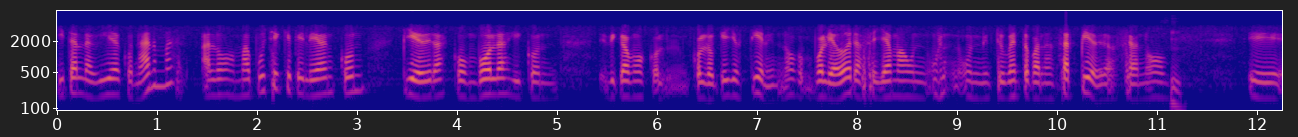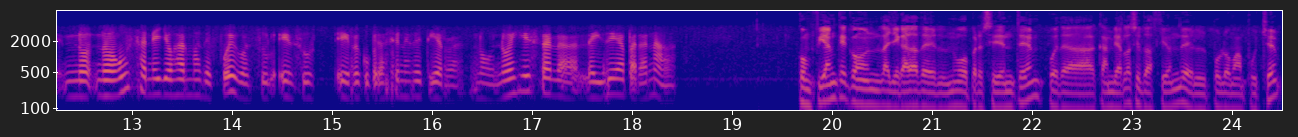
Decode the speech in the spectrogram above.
quitan la vida con armas a los mapuches que pelean con piedras, con bolas y con digamos con, con lo que ellos tienen, ¿no? Boleadora se llama un, un, instrumento para lanzar piedras, o sea, no eh, no, no usan ellos armas de fuego en, en sus eh, recuperaciones de tierra. No, no es esa la, la idea para nada. ¿Confían que con la llegada del nuevo presidente pueda cambiar la situación del pueblo mapuche?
